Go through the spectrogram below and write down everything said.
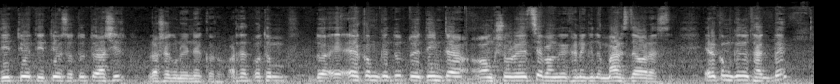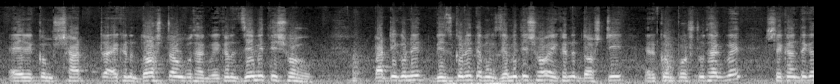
দ্বিতীয়, তৃতীয়, চতুর্থ রাশির লসাগু নির্ণয় করো। অর্থাৎ প্রথম এরকম কিন্তু তিনটা অংশ রয়েছে এবং এখানে কিন্তু মার্কস দেওয়ার আছে। এরকম কিন্তু থাকবে, এরকম ষাটটা, এখানে দশটা অঙ্ক থাকবে। এখানে জ্যামিতি সহ, পাটিগণিত, বীজগণিত এবং জ্যামিতি সহ এখানে দশটি এরকম প্রশ্ন থাকবে। সেখান থেকে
